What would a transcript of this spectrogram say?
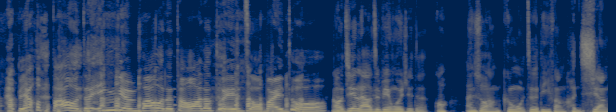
不要把我我的姻缘，把我的桃花都推走，拜托。然后今天来到这边，我也觉得哦。安叔好像跟我这个地方很像，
